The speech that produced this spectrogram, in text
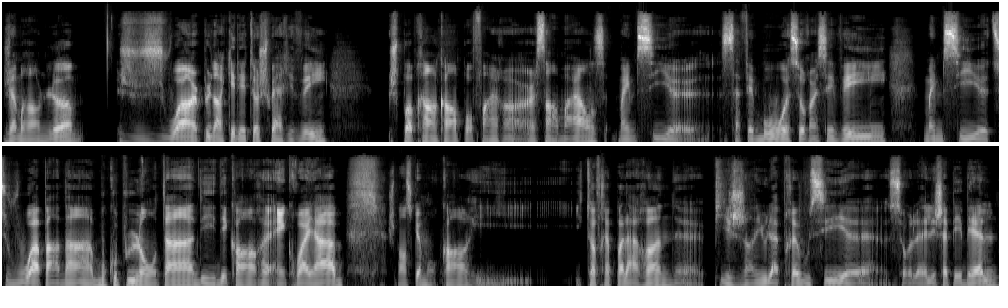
je vais me rendre là. Je vois un peu dans quel état je suis arrivé. Je suis pas prêt encore pour faire un, un 100 miles, même si euh, ça fait beau euh, sur un CV, même si euh, tu vois pendant beaucoup plus longtemps des décors incroyables. Je pense que mon corps, il, il t'offrait pas la run. puis j'en ai eu la preuve aussi sur l'échappée belle.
